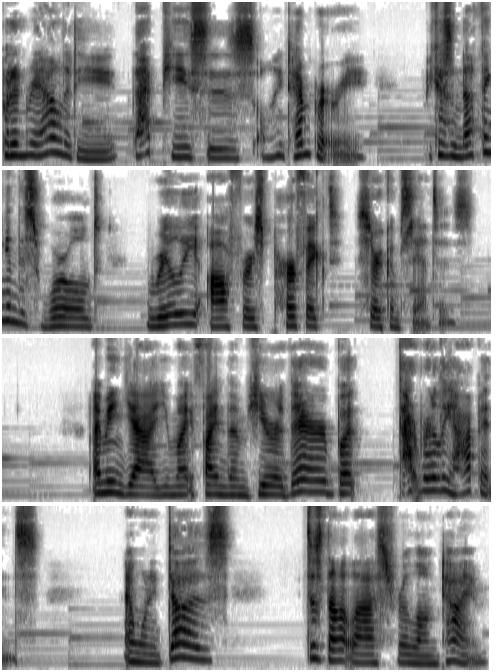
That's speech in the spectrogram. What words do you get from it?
But in reality, that peace is only temporary because nothing in this world really offers perfect circumstances. I mean, yeah, you might find them here or there, but that rarely happens. And when it does, it does not last for a long time.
